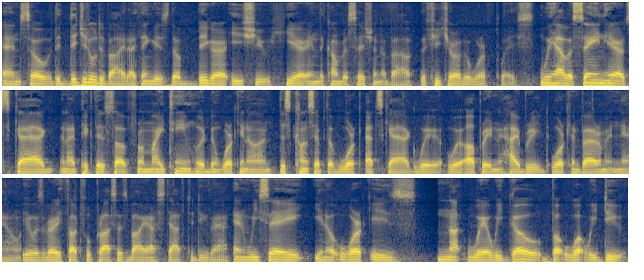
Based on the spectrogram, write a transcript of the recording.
And so the digital divide, I think, is the bigger issue here in the conversation about the future of the workplace. We have a saying here at SCAG, and I picked this up from my team who had been working on this concept of work at SCAG. We're, we're operating a hybrid work environment now. It was a very thoughtful process by our staff to do that. And we say, you know, work is not where we go, but what we do.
